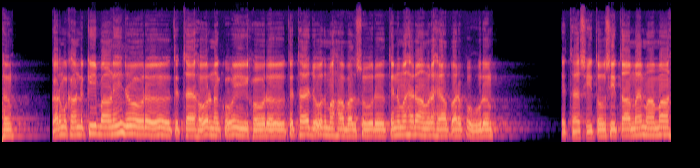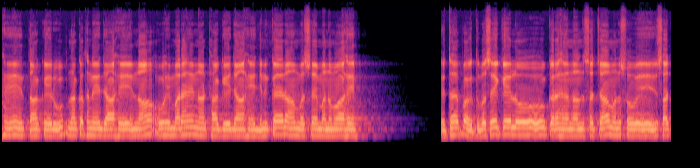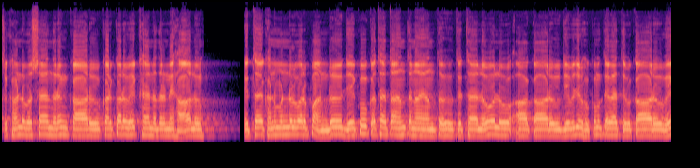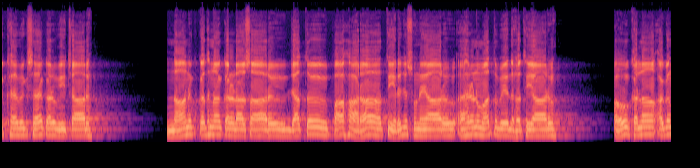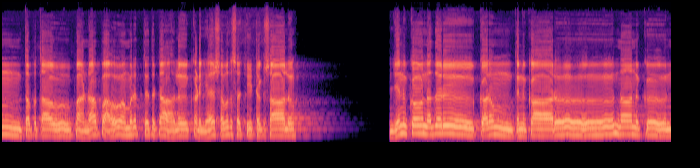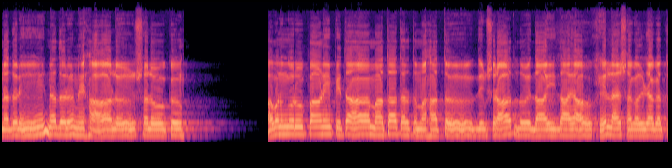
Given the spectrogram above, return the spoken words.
ਕਰਮਖੰਡ ਕੀ ਬਾਣੀ ਜੋਰ? ਤਿਥੈ ਹੋਰ ਨ ਕੋਈ ਹੋਰ। ਤਿਥੈ ਜੋਧ ਮਹਾਬਲ ਸੂਰ। ਤਿਨ ਮਹਿ ਰਾਮ ਰਹਾ ਭਰਪੂਰ। ਇਥੈ ਸੀਤੋ ਸੀਤਾ ਮੈਂ ਮਾਮਾ ਹੈ ਤਾਂ ਕੇ ਰੂਪ ਨ ਕਥਨੇ ਜਾਹੇ। ਨਾ ਉਹ ਮਰਹਿ ਨਾ ਠਾਗੇ ਜਾਹੇ, ਜਿਨ ਕੈ ਰਾਮ ਵਸੈ ਮਨ ਮਾਹੇ। ਇਥੈ ਭਗਤ ਵਸੇ ਕੇ ਲੋ ਕਰਹਿ ਆਨੰਦ ਸਚਾ ਮਨ ਸੋਏ ਸਚ ਖੰਡ ਵਸੈ ਨਿਰੰਕਾਰ, ਕਰ ਕਰ ਵੇਖੈ ਨਦਰ ਨਿਹਾਲ। ਇਥੈ ਖੰਡ ਮੰਡਲ ਵਰ ਭੰਡ, ਜੇ ਕੋ ਕਥੈ ਤਾਂ ਅੰਤ ਨ ਅੰਤ। ਤਿਥੈ ਲੋ ਲੋ ਆਕਾਰ, ਜਿਵ ਜਿਵ ਹੁਕਮ ਤਿਵੈ ਤਿਵਕਾਰ ਵੇਖੈ ਵਿਗਸੈ ਕਰ ਵਿਚਾਰ। ਨਾਨਕ ਕਥਨਾ ਕਰੜਾ ਸਾਰ, ਜਤ ਪਹਾਰਾ ਧੀਰਜ ਸੁਨਿਆਰ, ਅਹਰਣ ਮਤ ਵੇਦ ਹਥਿਆਰ। ਪਉ ਖਲਾਂ ਅਗਨ ਤਪਤਾਉ ਭਾਂਡਾ ਭਾਉ ਅੰਮ੍ਰਿਤ ਤਿਤ ਢਾਲ ਸ਼ਬਦ ਸੱਚੀ ਟਕਸਾਲ। ਜਿਨ ਕੋ ਨਦਰ ਕਰਮ ਤਿਨਕਾਰ ਨਾਨਕ ਨਦਰੀ ਨਦਰ ਨਿਹਾਲ ਸ਼ਲੋਕ। ਪਵਨ ਗੁਰੂ ਪਾਣੀ ਪਿਤਾ, ਮਾਤਾ ਤਰਤ ਮਹਤ, ਦਿਵਸ ਰਾਤ ਦੋਇ ਦਾਈ ਦਾਇਆ, ਖੇਲੈ ਸਗਲ ਜਗਤ।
